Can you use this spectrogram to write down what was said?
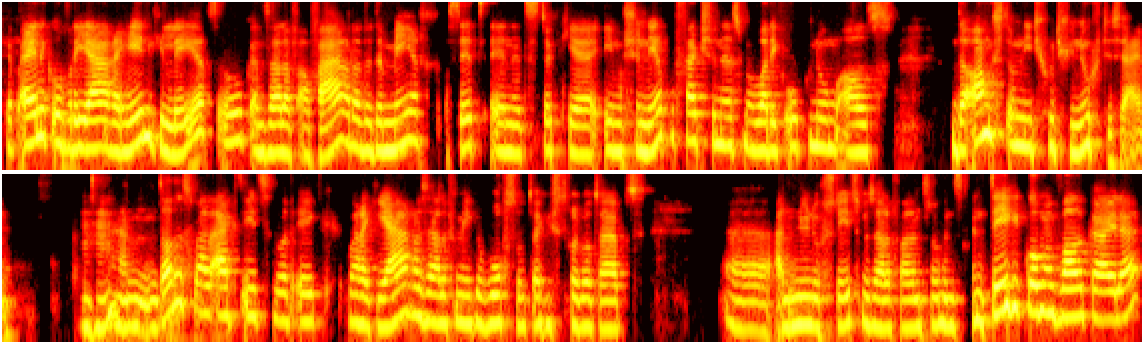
ik heb eigenlijk over de jaren heen geleerd ook en zelf ervaren dat het er meer zit in het stukje emotioneel perfectionisme, wat ik ook noem als de angst om niet goed genoeg te zijn. Mhm. En dat is wel echt iets wat ik, waar ik jaren zelf mee geworsteld en gestruggeld heb. Uh, en nu nog steeds mezelf wel eens nog een, een tegenkomen valkuilen.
